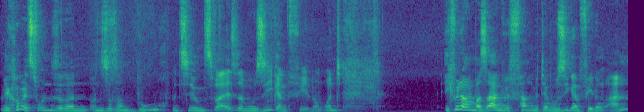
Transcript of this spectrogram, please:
wir kommen jetzt zu unseren, unserem Buch bzw. Musikempfehlung. Und ich würde einfach mal sagen, wir fangen mit der Musikempfehlung an.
